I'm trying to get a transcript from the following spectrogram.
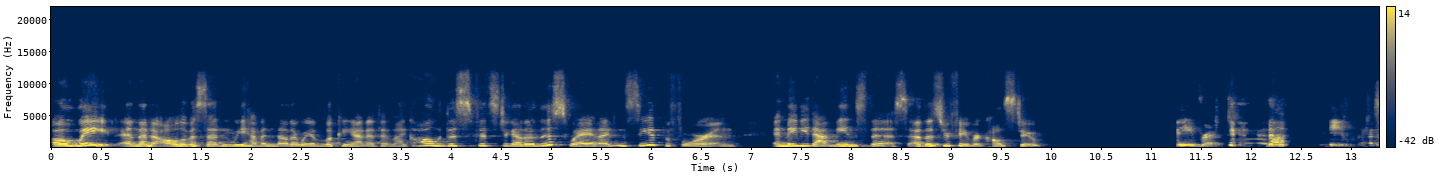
oh wait and then all of a sudden we have another way of looking at it that like oh this fits together this way and i didn't see it before and and maybe that means this. Are those your favorite calls too? Favorite. My favorite.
